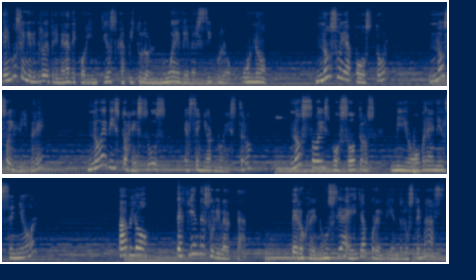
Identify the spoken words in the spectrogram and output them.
Leemos en el libro de Primera de Corintios capítulo 9, versículo 1. No soy apóstol, no soy libre, no he visto a Jesús, el Señor nuestro. ¿No sois vosotros mi obra en el Señor? Pablo defiende su libertad, pero renuncia a ella por el bien de los demás.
